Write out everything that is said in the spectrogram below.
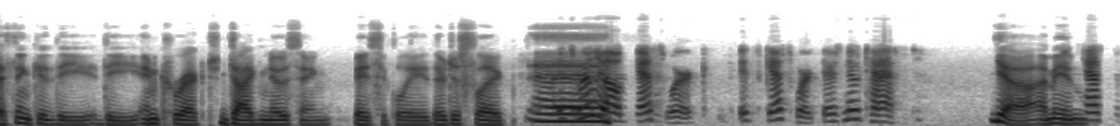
I think the the incorrect diagnosing basically they're just like It's really eh. all guesswork. It's guesswork. There's no test. yeah i mean Test to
